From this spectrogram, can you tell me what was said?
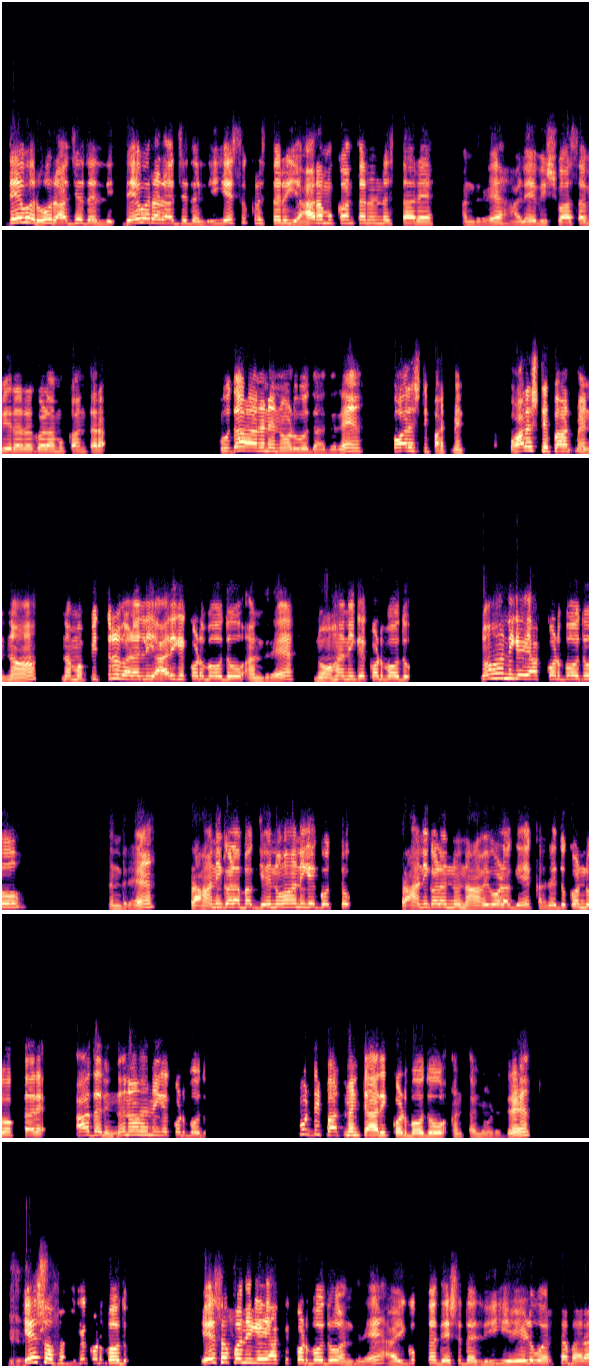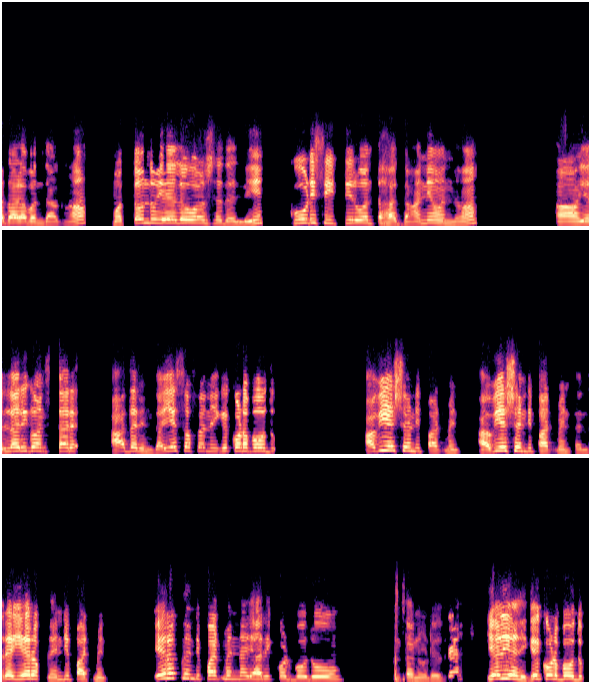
ದೇವರು ರಾಜ್ಯದಲ್ಲಿ, ದೇವರ ರಾಜ್ಯದಲ್ಲಿ ಯೇಸು ಕ್ರಿಸ್ತರು ಯಾರ ಮುಖಾಂತರ ನಡೆಸ್ತಾರೆ? ಅಂದ್ರೆ ಹಳೆ ವಿಶ್ವಾಸ ವೀರರುಗಳ ಮುಖಾಂತರ. ಉದಾಹರಣೆ ನೋಡುವುದಾದರೆ ಫಾರೆಸ್ಟ್ ಡಿಪಾರ್ಟ್ಮೆಂಟ್ ಫಾರೆಸ್ಟ್ ಡಿಪಾರ್ಟ್ಮೆಂಟ್ನ ನಮ್ಮ ಪಿತೃಗಳಲ್ಲಿ ಯಾರಿಗೆ ಕೊಡಬಹುದು ಅಂದ್ರೆ ನೋಹನಿಗೆ ಕೊಡ್ಬೋದು. ನೋಹನಿಗೆ ಯಾಕೆ ಕೊಡ್ಬೋದು? ಅಂದ್ರೆ ಪ್ರಾಣಿಗಳ ಬಗ್ಗೆ ನೋಹನಿಗೆ ಗೊತ್ತು. ಪ್ರಾಣಿಗಳನ್ನು ನಾವಿ ಒಳಗೆ ಕರೆದುಕೊಂಡು ಹೋಗ್ತಾರೆ. ಆದ್ದರಿಂದ ನೋಹನಿಗೆ ಕೊಡ್ಬೋದು. ಫುಡ್ ಡಿಪಾರ್ಟ್ಮೆಂಟ್ ಯಾರಿಗ್ ಕೊಡ್ಬೋದು ಅಂತ ನೋಡಿದ್ರೆ ಏಸೋಫನಿಗೆ ಕೊಡ್ಬೋದು. ಏಸೋಫನಿಗೆ ಯಾಕೆ ಕೊಡ್ಬೋದು ಅಂದ್ರೆ ಐಗುಪ್ತ ದೇಶದಲ್ಲಿ ಏಳು ವರ್ಷ ಬರಗಾಲ ಬಂದಾಗ ಮತ್ತೊಂದು ಏಳು ವರ್ಷದಲ್ಲಿ ಕೂಡಿಸಿ ಇಟ್ಟಿರುವಂತಹ ಧಾನ್ಯವನ್ನ ಆ ಎಲ್ಲರಿಗೂ ಹಂಚ್ತಾರೆ. ಆದ್ದರಿಂದ ಏಸೋಫನಿಗೆ ಕೊಡಬಹುದು. ಅವಿಯೇಷನ್ ಡಿಪಾರ್ಟ್ಮೆಂಟ್ ಅವಿಯೇಷನ್ ಡಿಪಾರ್ಟ್ಮೆಂಟ್ ಅಂದ್ರೆ ಏರೋಪ್ಲೇನ್ ಡಿಪಾರ್ಟ್ಮೆಂಟ್ ಏರೋಪ್ಲೇನ್ ಡಿಪಾರ್ಟ್ಮೆಂಟ್ನ ಯಾರಿಗ್ ಕೊಡ್ಬೋದು ಅಂತ ನೋಡಿದ್ರೆ ಎಲಿಯನಿಗೆ ಕೊಡ್ಬೋದು.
